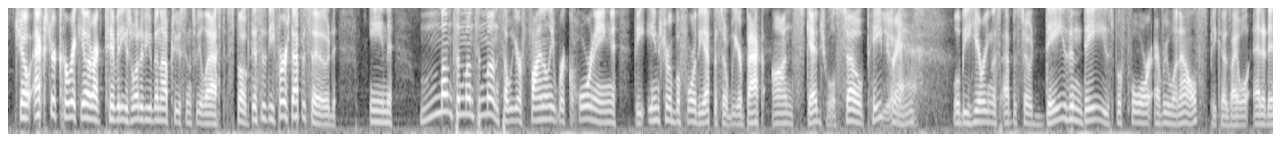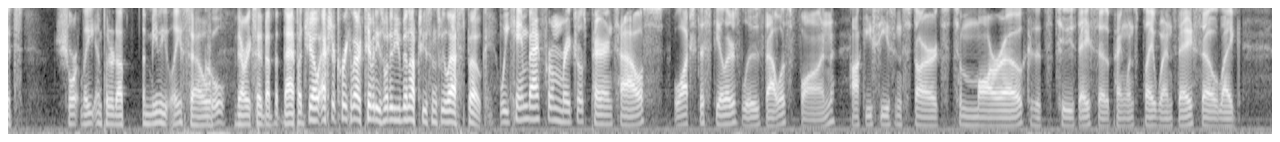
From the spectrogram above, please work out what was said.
Joe, extracurricular activities. What have you been up to since we last spoke? This is the first episode in months and months and months that we are finally recording the intro before the episode. We are back on schedule. So, patrons will be hearing this episode days and days before everyone else because I will edit it shortly and put it up immediately. So, Cool. very excited about that. But, Joe, extracurricular activities. What have you been up to since we last spoke? we came back from Rachel's parents' house, watched the Steelers lose. That was fun. Hockey season starts tomorrow because it's Tuesday, so the Penguins play Wednesday. So, like,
